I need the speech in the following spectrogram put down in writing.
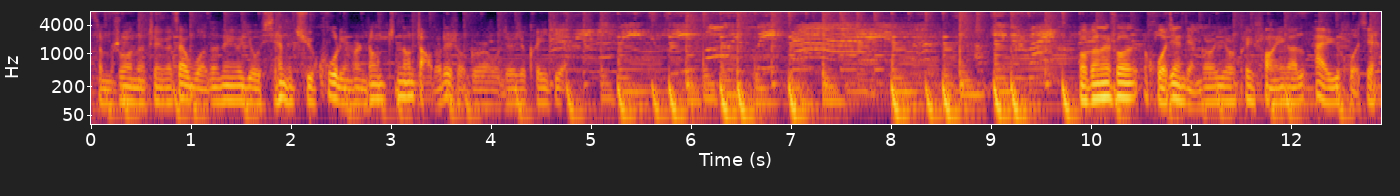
怎么说呢？这个在我的那个有限的曲库里面能能找到这首歌，我觉得就可以点。我刚才说火箭点歌，一会儿可以放一个《爱与火箭》。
